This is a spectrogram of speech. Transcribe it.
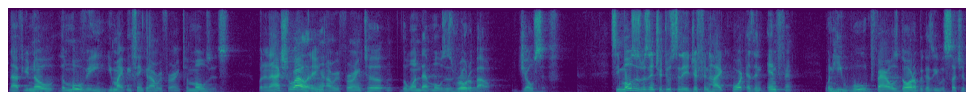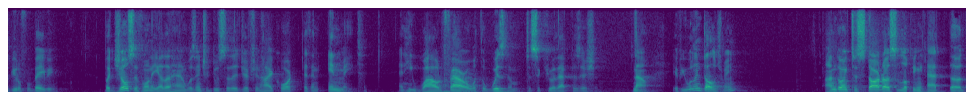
Now, if you know the movie, you might be thinking I'm referring to Moses. But in actuality, I'm referring to the one that Moses wrote about, Joseph. See, Moses was introduced to the Egyptian high court as an infant when he wooed Pharaoh's daughter because he was such a beautiful baby. But Joseph, on the other hand, was introduced to the Egyptian high court as an inmate, and he wowed Pharaoh with the wisdom to secure that position. Now, if you will indulge me, I'm going to start us looking at the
